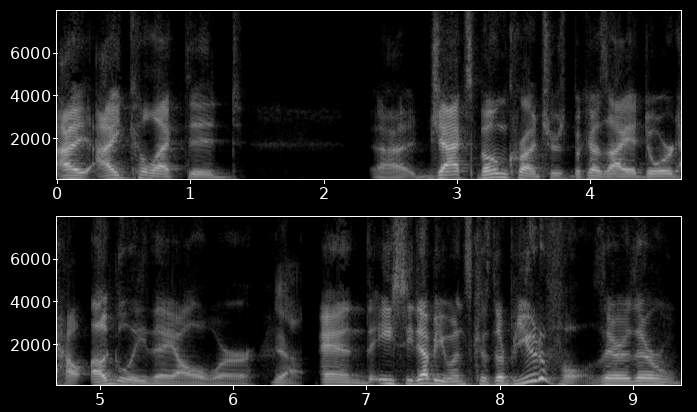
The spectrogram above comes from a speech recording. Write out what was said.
I I collected uh Jakks Bone Crunchers because I adored how ugly they all were. Yeah. And the ECW ones because they're beautiful. They're they're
